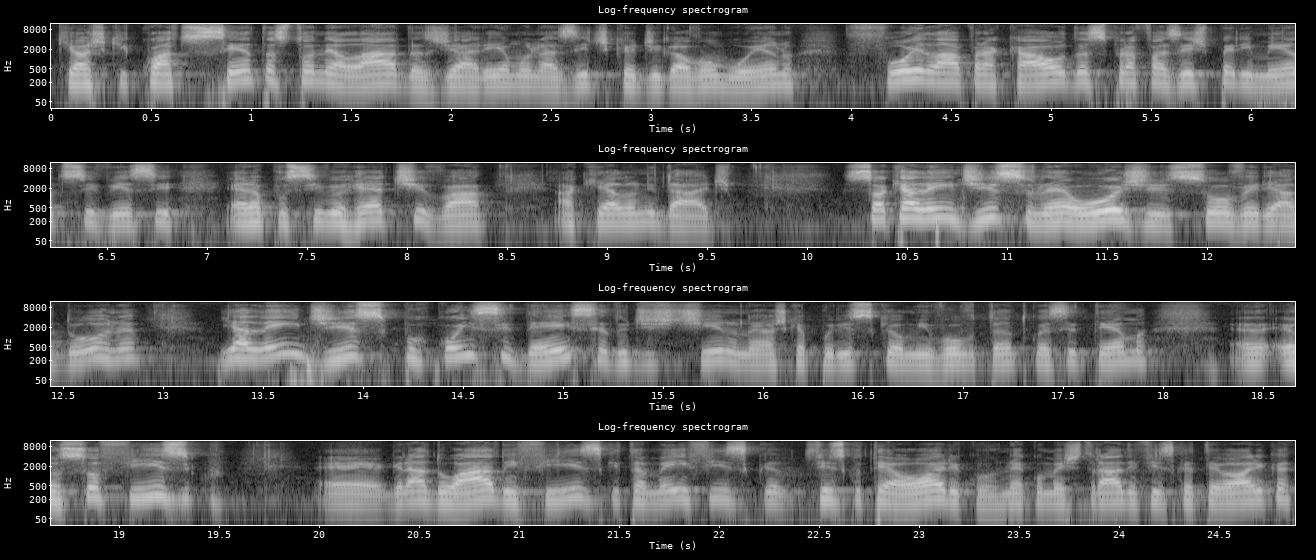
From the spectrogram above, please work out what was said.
que acho que 400 toneladas de areia monazítica de Galvão Bueno foi lá para Caldas para fazer experimentos e ver se era possível reativar aquela unidade. Só que além disso, né, hoje sou vereador, né, e além disso, por coincidência do destino, né, acho que é por isso que eu me envolvo tanto com esse tema, eh, eu sou físico, é, graduado em física e também física, físico teórico, né, com mestrado em física teórica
